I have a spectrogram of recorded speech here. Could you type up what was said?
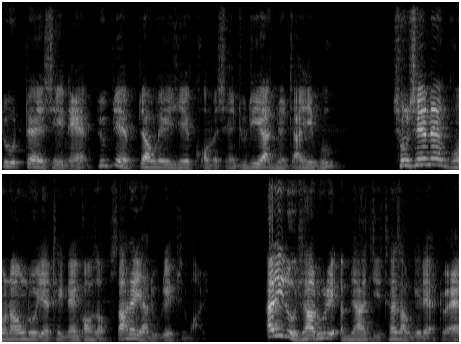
တိုးတက်ရေးနဲ့ပြုပြင်ပြောင်းလဲရေးကော်မရှင်ဒုတိယညွှန်ကြားရေးမှူးရှုံရှင်းတဲ့ဂွန်တောင်းတို့ရဲ့ထိပ်တန်းခေါင်းဆောင်စားတဲ့ယာတူတွေဖြစ်ပါတယ်။အဲ့ဒီလိုယာတူတွေအများကြီးထမ်းဆောင်ခဲ့တဲ့အတွက်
